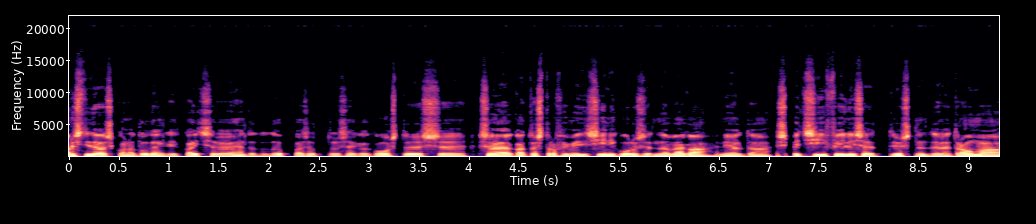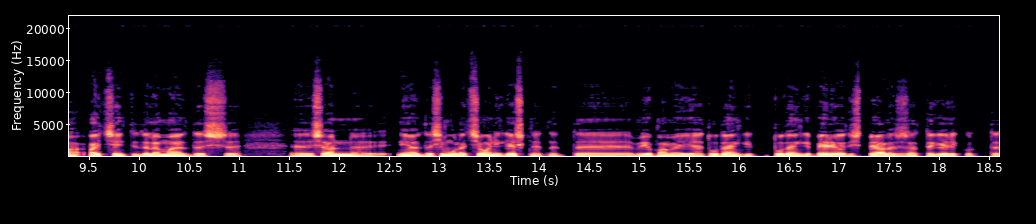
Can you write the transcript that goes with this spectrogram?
arstiteaduskonna tudengeid Kaitseväe ühendatud õppeasutusega koostöös äh, sõja- ja katastroofimeditsiini kursused, on väga nii-öelda spetsiifilised just nendele traumapatsientidele mõeldes see on nii-öelda simulatsiooni-keskne, et need juba meie tudengid, tudengiperioodist peale sa saad tegelikult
